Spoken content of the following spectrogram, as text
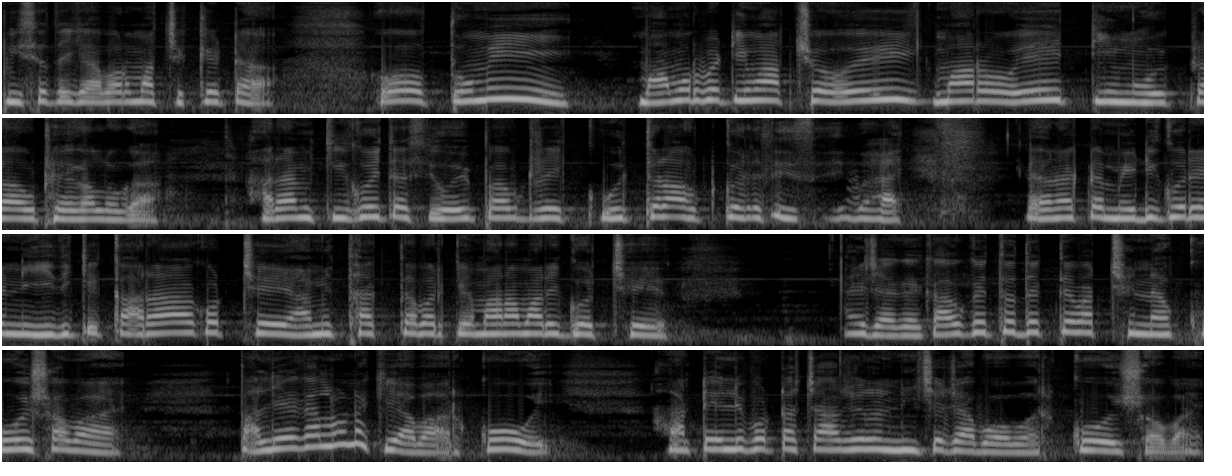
পিছে থেকে আবার মারছে কেটা? ও, তুমি? মামুর বেটি মারছো, এই মারো, এই টিম উইকটা উঠে গেল গা। আর আমি কী কইতাছি ওই পাউডারে উইকটা আউট করে দিয়েছে ভাই। এখন একটা মেডি করে নিই এদিকে কারা করছে? আমি থাকতে আবার কে মারামারি করছে? এই জায়গায় কাউকে তো দেখতে পাচ্ছি না। কই সবাই? পালিয়ে গেল নাকি আবার? কই? আমার টেলিপোর্টটা চার্জ হলে নিচে যাব আবার। কই সবাই?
